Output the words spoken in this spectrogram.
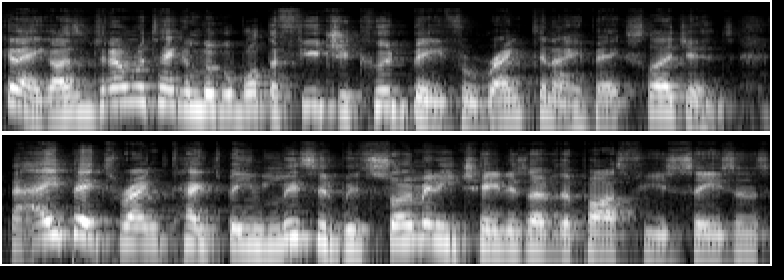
G'day guys, and today I'm going to take a look at what the future could be for Ranked in Apex Legends. Now Apex Ranked has been littered with so many cheaters over the past few seasons,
